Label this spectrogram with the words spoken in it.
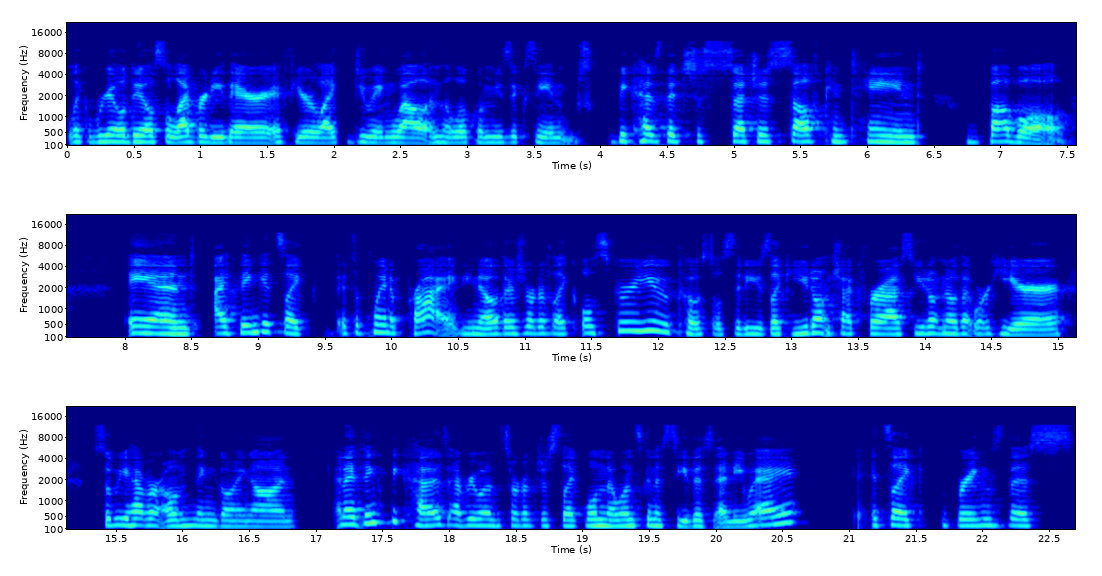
like real deal celebrity there if you're like doing well in the local music scene because it's just such a self-contained bubble. And I think it's like it's a point of pride, you know. They're sort of like, "Oh, screw you, coastal cities! Like you don't check for us, you don't know that we're here, so we have our own thing going on." And I think because everyone's sort of just like, "Well, no one's going to see this anyway," it's like brings this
